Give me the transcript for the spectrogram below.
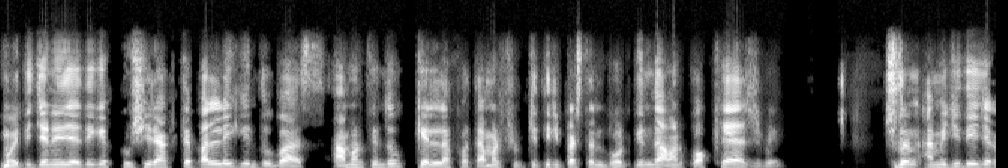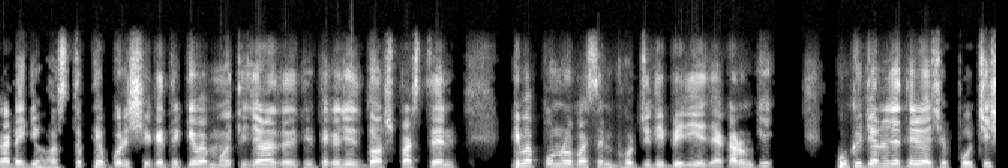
মৈতি জনজাতিকে খুশি রাখতে পারলেই কিন্তু বাস, আমার কিন্তু কেল্লা ফতে আমার ফিফটি থ্রি পার্সেন্ট ভোট কিন্তু আমার পক্ষে আসবে। সুতরাং আমি যদি এই জায়গাটায় গিয়ে হস্তক্ষেপ করি সেক্ষেত্রে কিংবা মৈত্রী জনজাতি থেকে যদি 10% কিংবা 15% ভোট যদি বেরিয়ে যায়। কারণ কি কুকি জনজাতি রয়েছে 25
